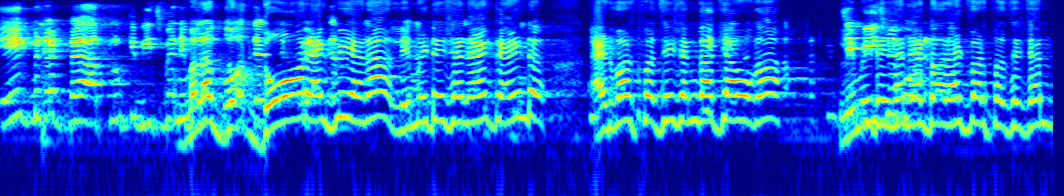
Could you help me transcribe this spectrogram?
एक मिनट मैं आप लोग के बीच में नहीं मतलब दो, दो और एक्ट भी है ना? Limitation act and adverse position का क्या होगा? लिमिटेशन एट और एडवर्स पोजीशन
